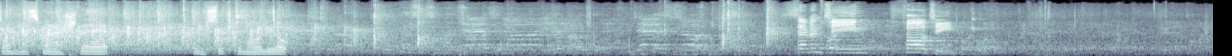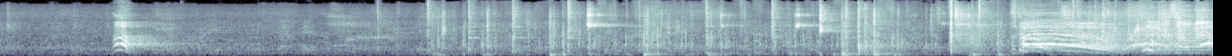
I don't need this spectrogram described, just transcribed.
On the smash there from Sukamuljo. Seventeen, fourteen. Ha. Service over.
